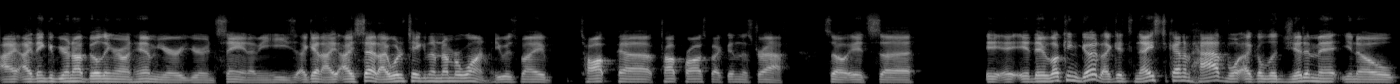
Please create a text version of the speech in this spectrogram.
I, I think if you're not building around him, you're you're insane. I mean, he's again. I, I said I would have taken him number one. He was my top uh, top prospect in this draft. So it's uh, it, it, they're looking good. Like it's nice to kind of have like a legitimate, you know,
